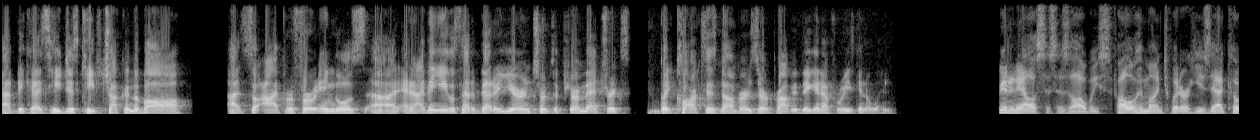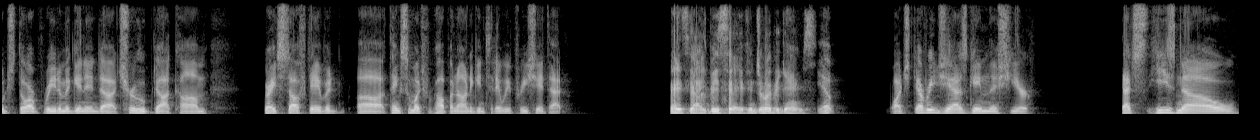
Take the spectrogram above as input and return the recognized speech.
uh, because he just keeps chucking the ball. Uh, so I prefer Ingles, uh, and I think Ingles had a better year in terms of pure metrics. But Clarkson's numbers are probably big enough where he's going to win. Great analysis as always. Follow him on Twitter. He is at Coach Thorpe. Read him again in uh, truehoop.com. Great stuff, David. Uh, thanks so much for popping on again today. We appreciate that. Thanks, guys. Be safe. Enjoy the games. Yep. Watched every Jazz game this year. That's he's now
